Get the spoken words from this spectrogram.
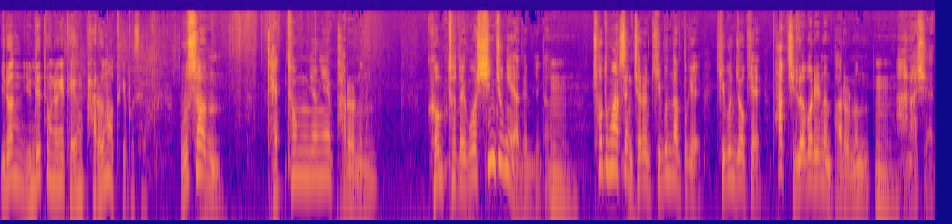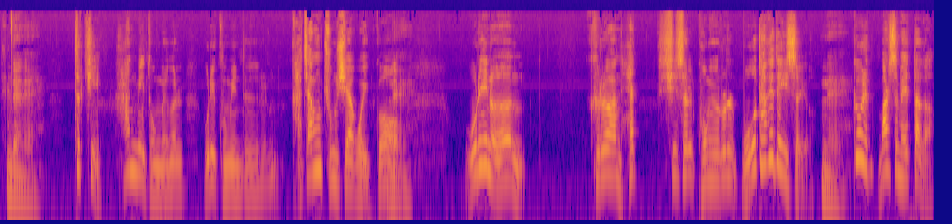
이런 윤 대통령의 대응 발언은 어떻게 보세요? 우선 대통령의 발언은 검토되고 신중해야 됩니다. 음, 초등학생처럼 기분 나쁘게 기분 좋게 팍 질러버리는 발언은 음. 안 하셔야 돼요. 네네. 특히 한미 동맹을 우리 국민들은 가장 중시하고 있고 네. 우리는 그러한 핵 시설 공유를 못 하게 돼 있어요. 네. 그걸 말씀했다가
